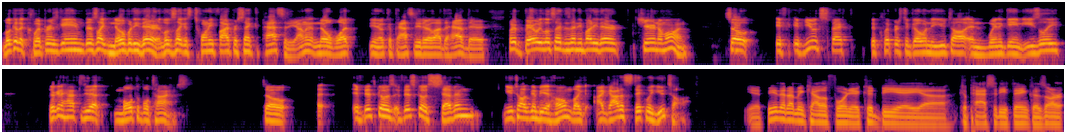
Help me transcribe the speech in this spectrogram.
Look at the Clippers game. There's like nobody there. It looks like it's 25% capacity. I don't know what, you know, capacity they're allowed to have there, but it barely looks like there's anybody there cheering them on. So if if you expect the Clippers to go into Utah and win a game easily, they're going to have to do that multiple times. So uh, if this goes if this goes seven, Utah's going to be at home. Like I got to stick with Utah. Yeah, being that I'm in California, it could be a uh, capacity thing because our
